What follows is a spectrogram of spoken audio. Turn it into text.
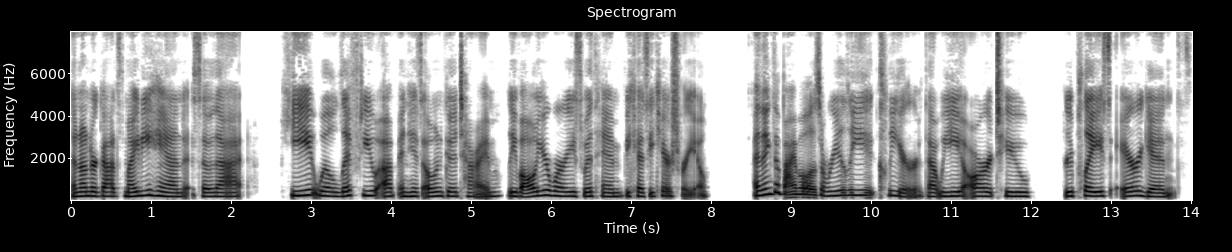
and under God's mighty hand so that He will lift you up in his own good time. Leave all your worries with him because he cares for you. I think the Bible is really clear that we are to replace arrogance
